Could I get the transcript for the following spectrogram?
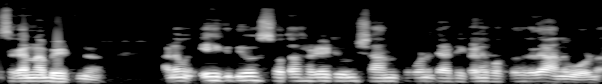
सगळ्यांना भेटणं. आणि मग एक दिवस स्वतःसाठी ठेवून शांतपणे त्या ठिकाणी फक्त सगळं अनुभवणं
